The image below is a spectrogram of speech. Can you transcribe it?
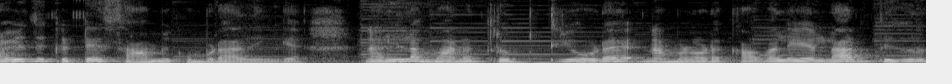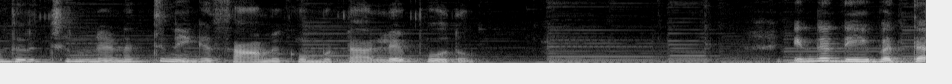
அழுதுகிட்டே சாமி கும்பிடாதீங்க. நல்ல மன திருப்தியோட நம்மளோட கவலையெல்லாம் தீர்ந்துருச்சுன்னு நினச்சி நீங்கள் சாமி கும்பிட்டாலே போதும். இந்த தீபத்தை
